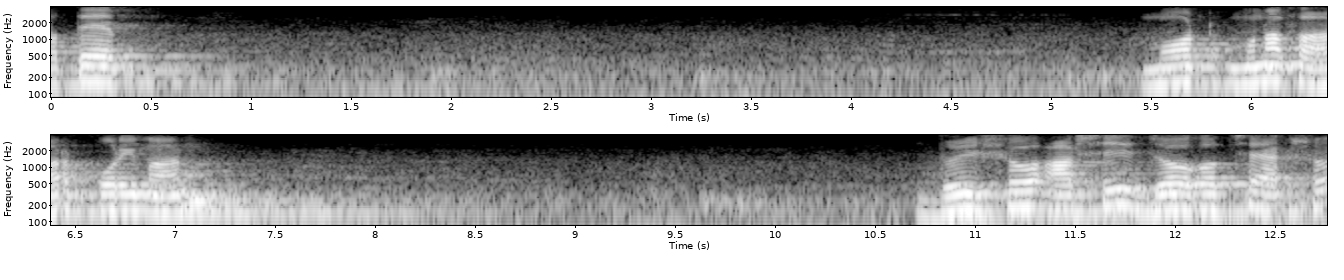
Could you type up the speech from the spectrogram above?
অতএব মোট মুনাফার পরিমাণ দুইশো আশি যোগ হচ্ছে একশো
